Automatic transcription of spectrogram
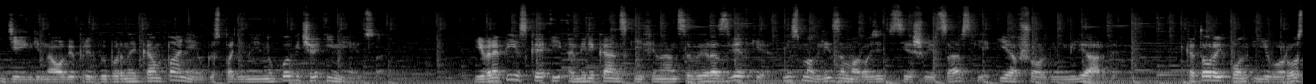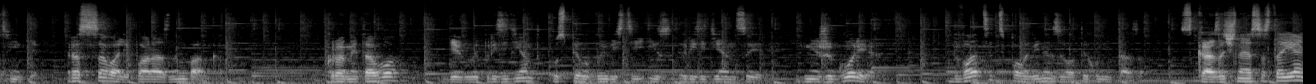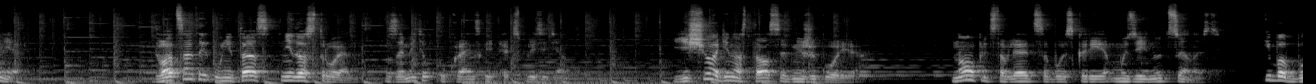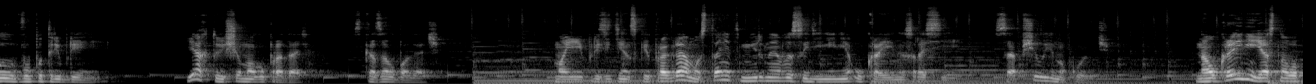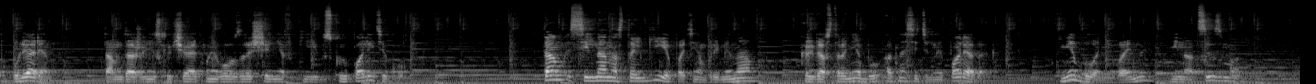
Деньги на обе предвыборные кампании у господина Януковича имеются. Европейская и американские финансовые разведки не смогли заморозить все швейцарские и офшорные миллиарды, которые он и его родственники рассовали по разным банкам. Кроме того, беглый президент успел вывести из резиденции в Межигорье 20 с половиной золотых унитазов. Сказочное состояние. Двадцатый унитаз недостроен, заметил украинский экс-президент. Еще один остался в Межигорье, но представляет собой скорее музейную ценность, ибо был в употреблении. Яхту еще могу продать, сказал богач. Моей президентской программой станет мирное воссоединение Украины с Россией, сообщил Янукович. На Украине я снова популярен. Там даже не исключает моего возвращения в киевскую политику. Там сильна ностальгия по тем временам, когда в стране был относительный порядок. Не было ни войны, ни нацизма.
